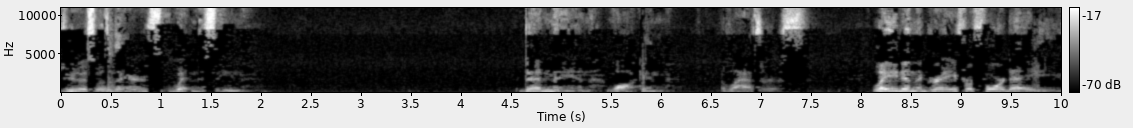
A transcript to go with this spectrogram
Judas was there witnessing a dead man walking, Lazarus, laid in the grave for four days.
